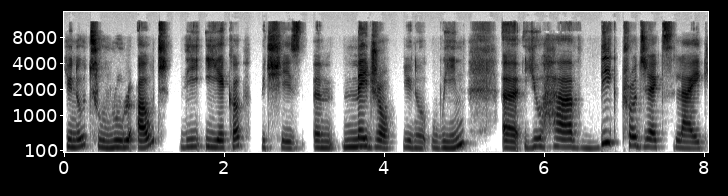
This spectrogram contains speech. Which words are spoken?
you know, to rule out the EACOP, which is a major, you know, win. Uh, you have big projects like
